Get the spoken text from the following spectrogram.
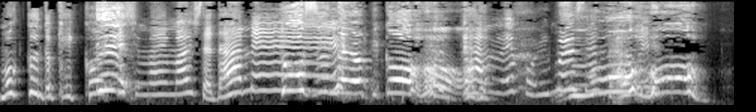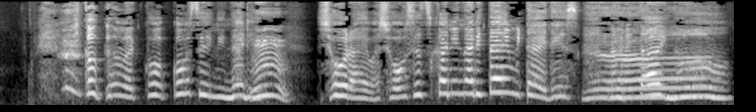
もっくんと結婚してしまいました。ダメどうすんだよ、ピコダメポリマンさんダメピコくんは高校生になり、うん。将来は小説家になりたいみたいです。なりたいなぁ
